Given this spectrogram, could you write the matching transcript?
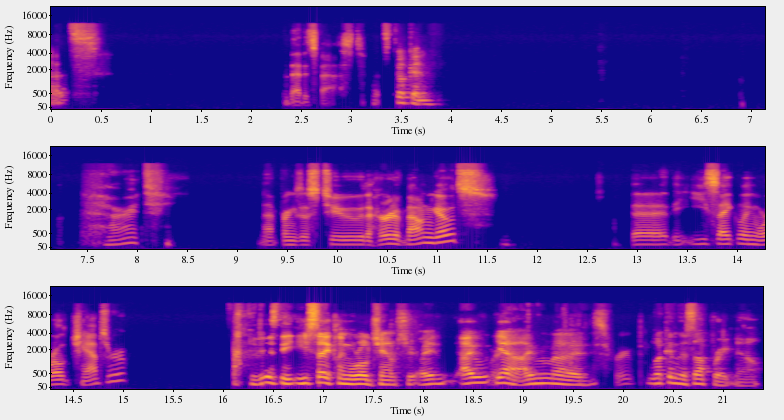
That's that is fast that's cooking. All right that brings us to the herd of mountain goats the the e-cycling world champs route It is the e-cycling world championship. I I Where yeah, I'm uh, this route looking this up right now.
